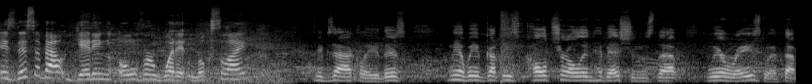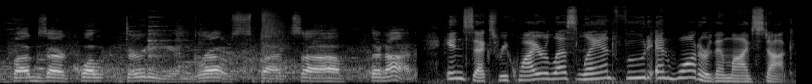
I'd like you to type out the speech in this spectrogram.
Is this about getting over what it looks like? Exactly. There's you know, we've got these cultural inhibitions that we're raised with that bugs are, quote, dirty and gross, but uh, they're not. Insects require less land, food, and water than livestock,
